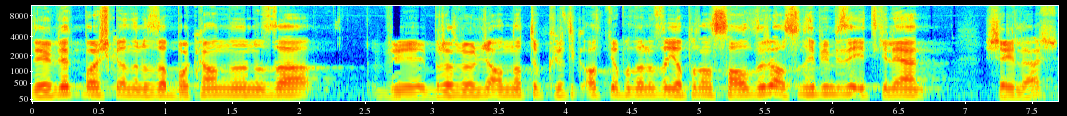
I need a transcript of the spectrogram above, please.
devlet başkanınıza, bakanlığınıza ve biraz önce anlattığım kritik altyapılarınıza yapılan saldırı aslında hepimizi etkileyen şeyler.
